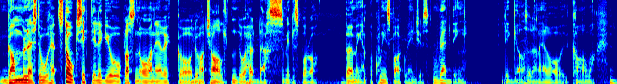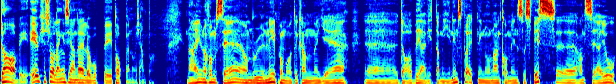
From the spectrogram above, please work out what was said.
gamle storhet. Stoke City ligger jo plassen over nedrykk, og du har Charlton, du har Hudders, Middlesbrough, Birmingham og Queens Park Rangers. Reading ligger altså der nede og kaver. Derby er jo ikke så lenge siden de lå oppe i toppen og kjempa. Nei, nå får vi se om Rooney på en måte kan gi eh, Derby en vitamininnsprøytning nå når han kommer inn som spiss. Eh, han ser jo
